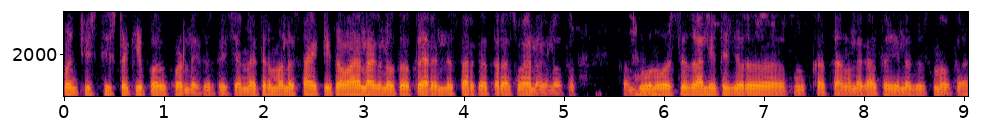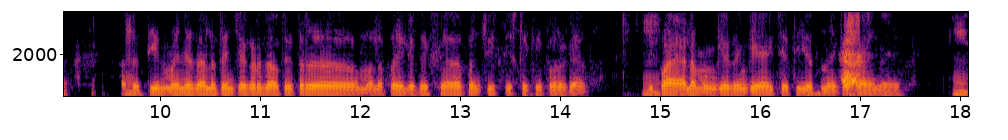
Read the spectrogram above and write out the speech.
पंचवीस तीस टक्के फरक पडलाय सर त्याच्यात. नाहीतर मला सायटिका व्हायला लागला होता पॅरालिस सारखा त्रास व्हायला लागला होता. आणि दोन वर्ष झाले त्याच्यावर चांगला कसा इलाजच नव्हता आता. तीन महिने झालं त्यांच्याकडे जातोय तर मला पहिल्यापेक्षा पंचवीस तीस टक्के फरक आहे. पायाला मुंग्या बिंग्या यायच्या ती येत नाही का काय नाही हं.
